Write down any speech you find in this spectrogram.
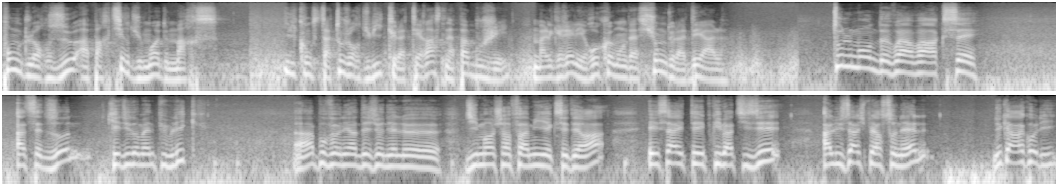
pondent leurs œufs à partir du mois de mars. Il constate aujourd'hui que la terrasse n'a pas bougé, malgré les recommandations de la DEAL. Tout le monde devrait avoir accès à cette zone qui est du domaine public hein, pour venir déjeuner le dimanche en famille, etc. Et ça a été privatisé à l'usage personnel du caracoli.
